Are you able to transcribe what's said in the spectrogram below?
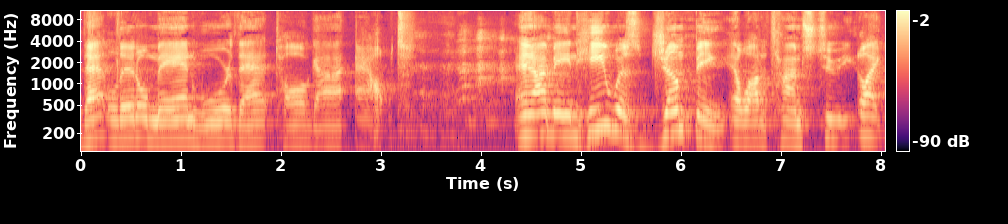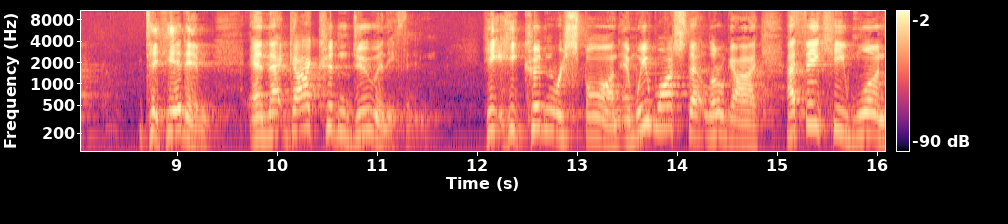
That little man wore that tall guy out. And I mean, he was jumping a lot of times to like to hit him. and that guy couldn't do anything. He, he couldn't respond. And we watched that little guy. I think he won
